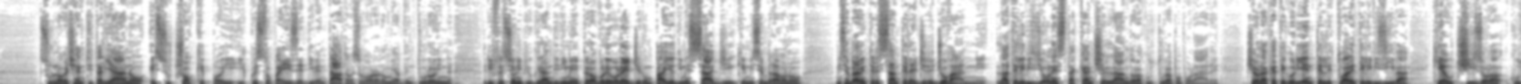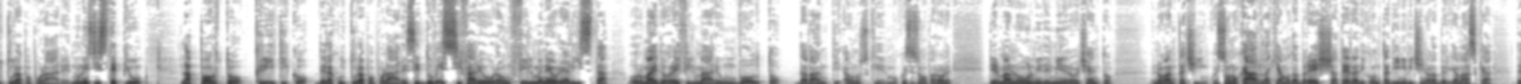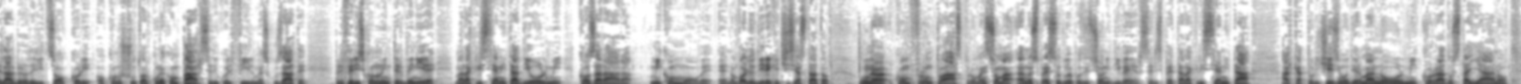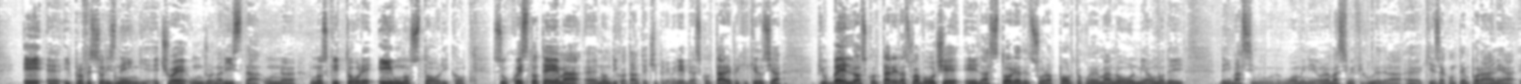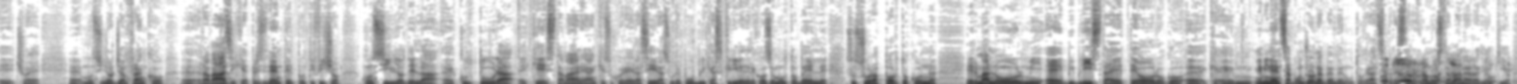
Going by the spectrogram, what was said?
sul Novecento italiano e su ciò che poi questo paese è diventato. Insomma, ora non mi avventuro in riflessioni più grandi di me, però volevo leggere un paio di messaggi che mi sembravano mi sembrava interessante leggere Giovanni. La televisione sta cancellando la cultura popolare. C'è una categoria intellettuale televisiva che ha ucciso la cultura popolare. Non esiste più l'apporto critico della cultura popolare. Se dovessi fare ora un film neorealista, ormai dovrei filmare un volto davanti a uno schermo. Queste sono parole di Ermanno Olmi del 1995. Sono Carla, chiamo da Brescia, terra di contadini vicino alla bergamasca dell'Albero degli Zoccoli. Ho conosciuto alcune comparse di quel film. Scusate, preferisco non intervenire, ma la cristianità di Olmi, cosa rara, mi commuove. Eh, non voglio dire che ci sia stato un confronto aspro, ma insomma hanno espresso due posizioni diverse rispetto alla cristianità, al cattolicesimo di Ermanno Olmi, Corrado Stagliano e eh, il professor Isnenghi, e cioè un giornalista, un, uno scrittore e uno storico. Su questo tema eh, non dico tanto e ci premerebbe ascoltare perché credo sia più bello ascoltare la sua voce e la storia del suo rapporto con Ermanno Olmi a uno dei dei massimi uomini, una delle massime figure della eh, Chiesa contemporanea, e cioè eh, Monsignor Gianfranco eh, Ravasi, che è Presidente del Pontificio Consiglio della eh, Cultura e che stamane anche su Corriere della Sera, su Repubblica, scrive delle cose molto belle sul suo rapporto con Ermanno Olmi, è biblista, è teologo. Eh, ehm, Eminenza, buongiorno e benvenuto, grazie buongiorno, per essere con noi stamane a Radio Anch'io.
